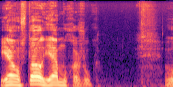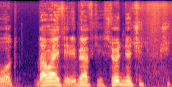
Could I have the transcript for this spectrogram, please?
Я устал, я мухожук. Вот. Давайте, ребятки, сегодня чуть, чуть,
